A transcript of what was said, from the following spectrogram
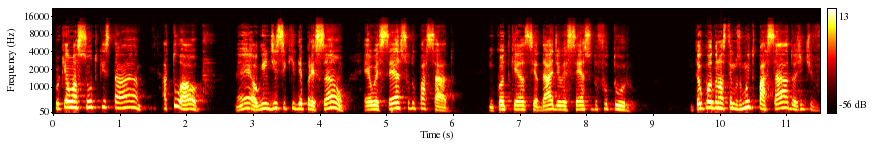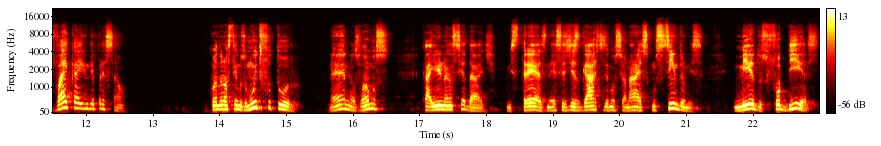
porque é um assunto que está atual. Né? Alguém disse que depressão é o excesso do passado, enquanto que a ansiedade é o excesso do futuro. Então, quando nós temos muito passado, a gente vai cair em depressão. Quando nós temos muito futuro, né, nós vamos cair na ansiedade, no estresse, nesses desgastes emocionais, com síndromes, medos, fobias,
